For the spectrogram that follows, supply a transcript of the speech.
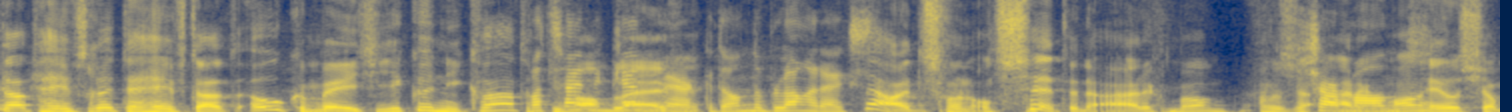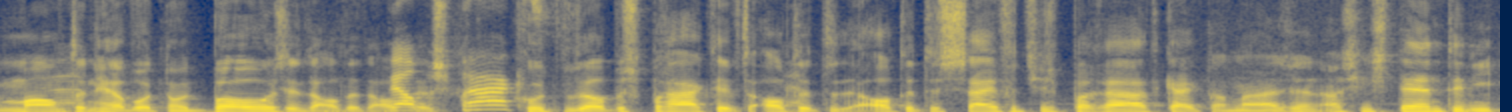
dat heeft Rutte heeft dat ook een beetje. Je kunt niet kwaad op Wat die zijn man de blijven. kenmerken dan, de belangrijkste? Nou, het is gewoon een ontzettend aardig man. Een Charmant. aardig man, heel charmant en heel wordt nooit boos. Is altijd, altijd Welbespraakt. Goed wel bespraakt. Heeft altijd, altijd de cijfertjes paraat. Kijk dan naar zijn assistenten. Die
